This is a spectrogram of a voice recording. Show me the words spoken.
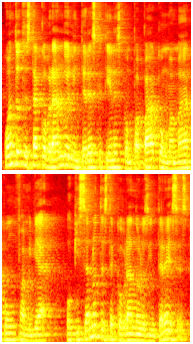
¿Cuánto te está cobrando el interés que tienes con papá, con mamá, con un familiar? O quizá no te esté cobrando los intereses.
